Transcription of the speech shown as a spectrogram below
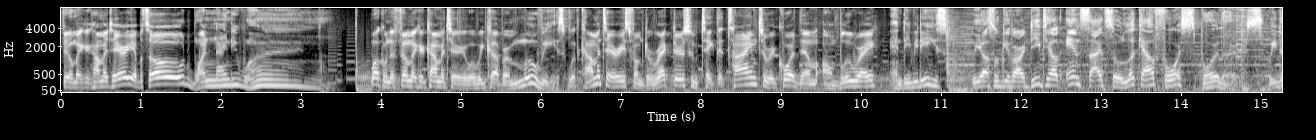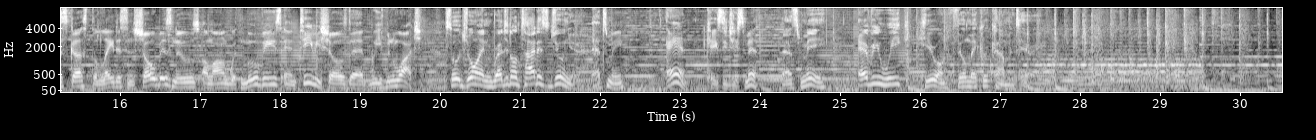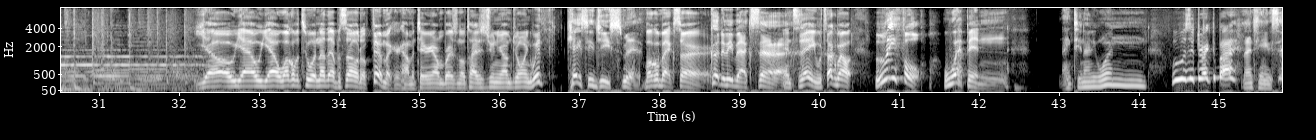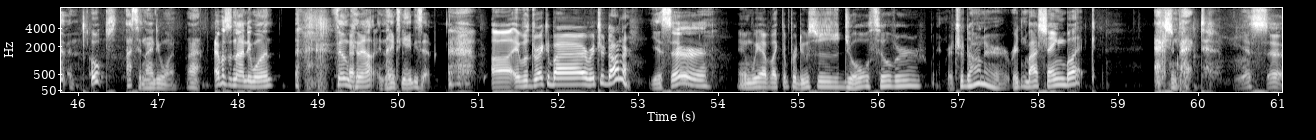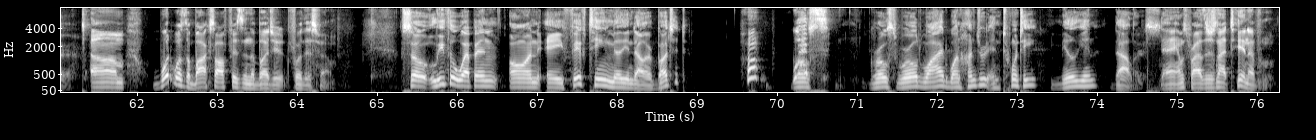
Filmmaker Commentary, episode 191. Welcome to Filmmaker Commentary, where we cover movies with commentaries from directors who take the time to record them on Blu ray and DVDs. We also give our detailed insights, so look out for spoilers. We discuss the latest in showbiz news along with movies and TV shows that we've been watching. So join Reginald Titus Jr., That's me. And Casey G. Smith. that's me, every week here on Filmmaker Commentary. Yo, yo, yo. Welcome to another episode of Filmmaker Commentary. I'm Reginald Titus Jr. I'm joined with. Casey G. Smith. Welcome back, sir. Good to be back, sir. And today we're talking about Lethal Weapon. 1991. Who was it directed by? 1987. Oops, I said 91. Ah. Episode 91. Film came out in 1987. Uh, it was directed by Richard Donner. Yes, sir. And we have like the producers Joel Silver and Richard Donner, written by Shane Black. Action packed. Yes, sir. Um, what was the box office and the budget for this film? So, Lethal Weapon on a $15 million budget. Huh? What? Gross, grossed worldwide $120 million. Dang, I'm surprised there's not 10 of them.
